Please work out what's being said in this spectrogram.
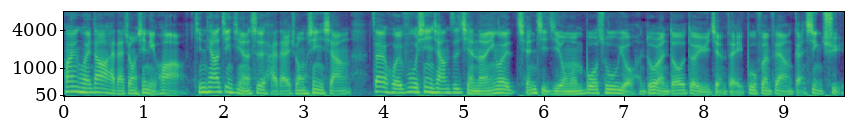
欢迎回到海苔熊心里话。今天要进行的是海苔熊信箱。在回复信箱之前呢，因为前几集我们播出有很多人都对于减肥部分非常感兴趣，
